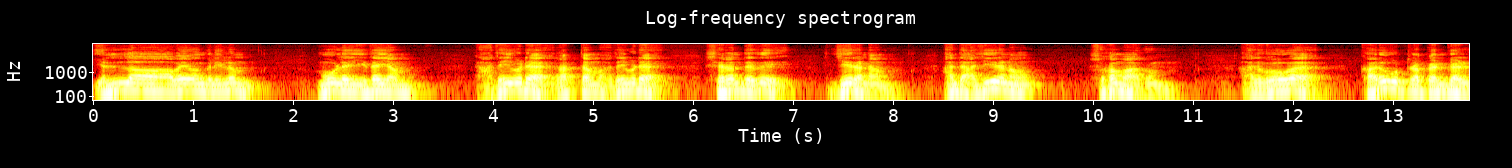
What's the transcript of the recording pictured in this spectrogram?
எல்லா அவயவங்களிலும் மூளை இதயம் அதைவிட ரத்தம் அதைவிட சிறந்தது ஜீரணம். அந்த அஜீரணம் சுகமாகும். அதுபோக கருவுற்ற பெண்கள்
